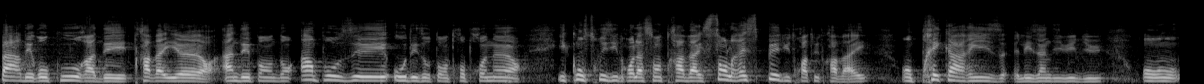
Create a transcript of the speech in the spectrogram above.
par des recours à des travailleurs indépendants imposés ou des auto-entrepreneurs. Ils construisent une relation de travail sans le respect du droit du travail. On précarise les individus, on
